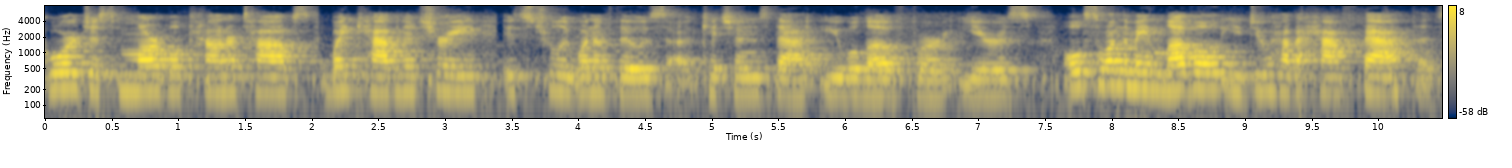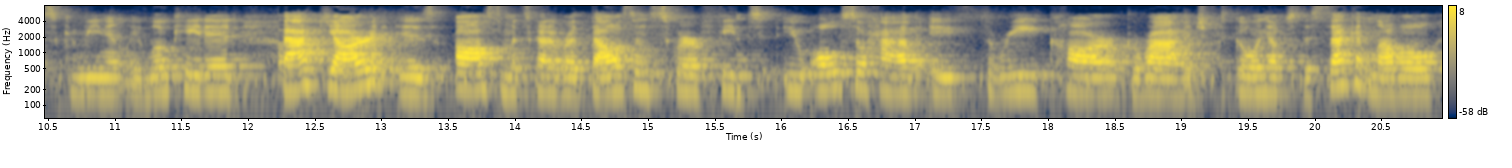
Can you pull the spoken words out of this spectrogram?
gorgeous marble countertops, white cabinetry. It's truly one of those uh, kitchens that you will love for years. Also on the main level, you do have a half bath that's conveniently located. Backyard is awesome. It's got over a thousand square feet. You also have a three car garage. Going up to the second level,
